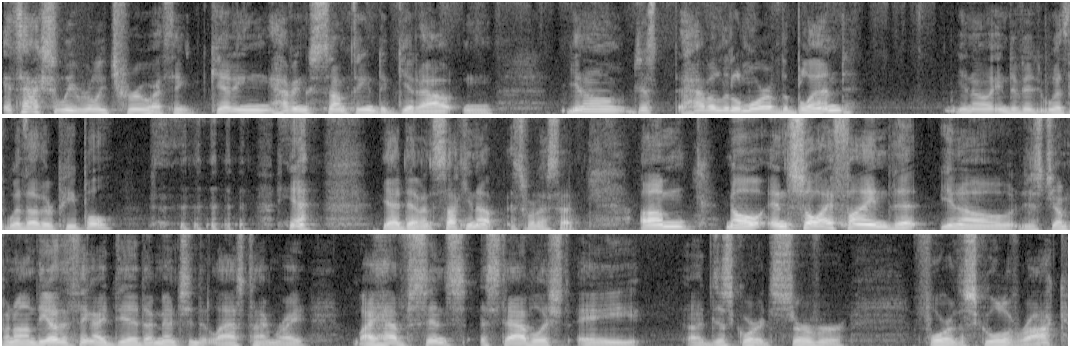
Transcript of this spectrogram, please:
it's actually really true. I think getting having something to get out and you know, just have a little more of the blend, you know, individual with, with other people. yeah, yeah, Devin, sucking up is what I said. Um, no, and so I find that, you know, just jumping on. The other thing I did, I mentioned it last time, right? I have since established a, a Discord server for the School of Rock,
